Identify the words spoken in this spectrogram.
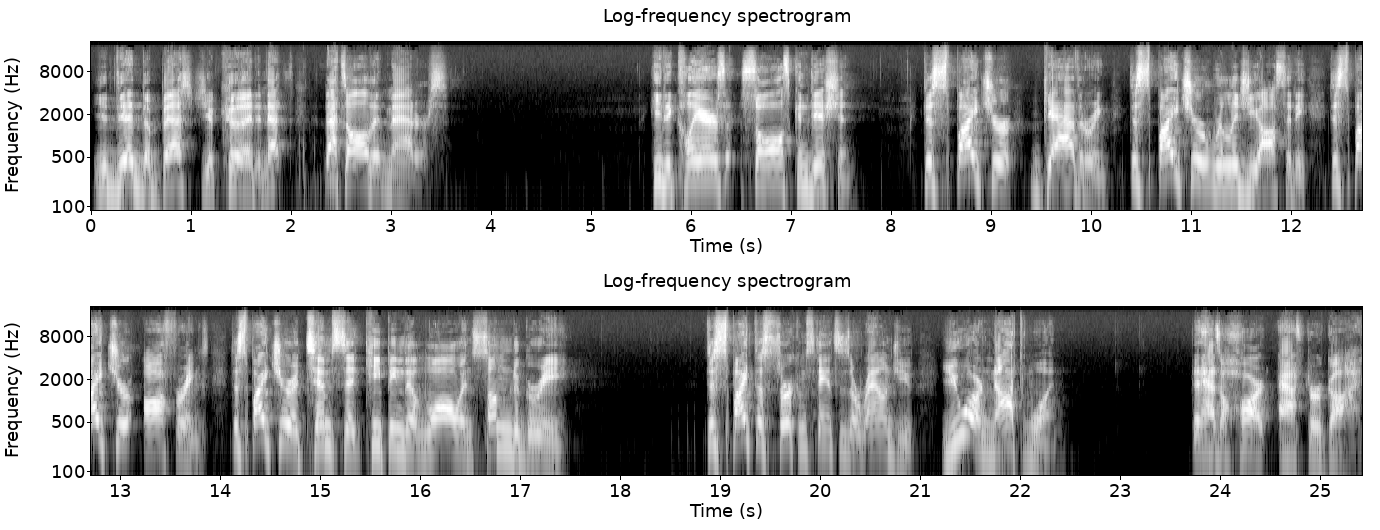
You did the best you could, and that's, that's all that matters. He declares Saul's condition. Despite your gathering, despite your religiosity, despite your offerings, despite your attempts at keeping the law in some degree, Despite the circumstances around you, you are not one that has a heart after God.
